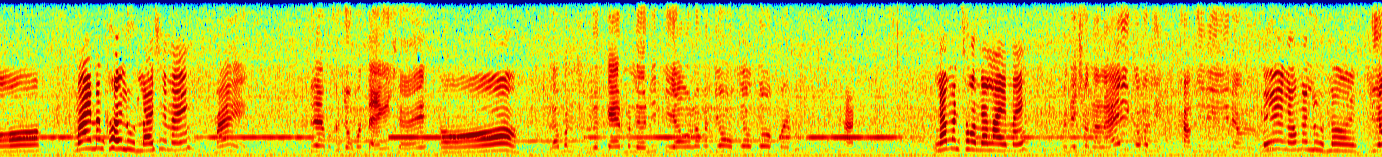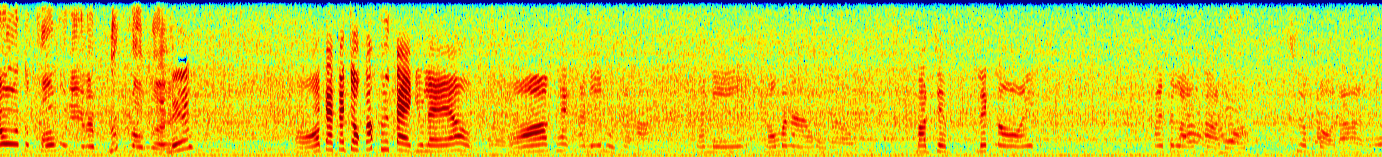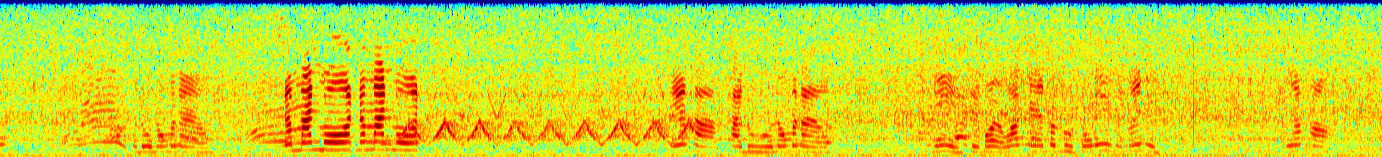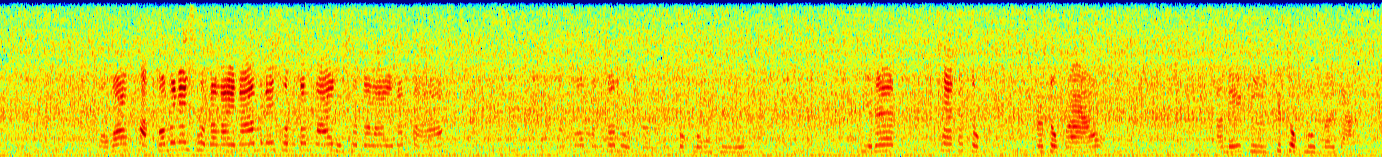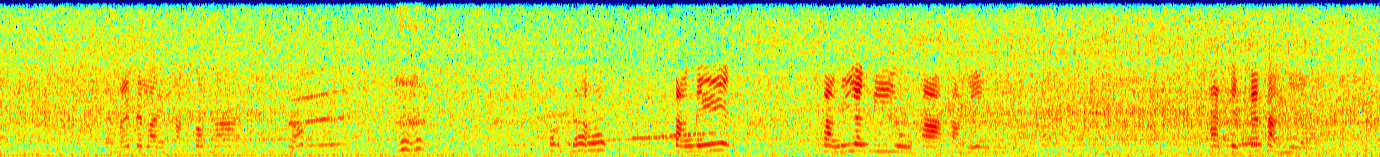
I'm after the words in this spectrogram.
ไม่มันเคยหลุดแล้วใช่ไหมไม่เรียกมันกระจกมันแตกเฉยอ๋อๆแล้วมันเหลือแกนมันเหลือนิดเดียวแล้วมันโยกโยกโยกไปหักแล้วมันชนอะไรไหม ไม่ได้ชนอะไรก็มันขับดีๆเนี่ยนี่แล้วมันหลุดเลยเลี้ยวตรงโค้งพอดีเลยพลุดลงเลยนี่อ๋อแต่กระจกก็คือแตกอยู่แล้วอ๋อแค่อันนี้หลุดนะคะวันนี้น้องมะนาวของเราบาดเจ็บเล็กน้อยไม่เป็นไรค่ะเดี๋ยวเชื่อมต่อได้ มาดูน้องมะนาว น้ำมันหมดน้ำมันหมดนี่ค่ะพาดูน้องมะนาว นี่เจบอยบอกว่าแกนมันหลุดตรงนี้เห็นไหมนี่เนี่ยค่ะ บอกว่า ขับก็ไม่ได้ชนอะไรนะ ไม่ได้ชนต้นไม้หรือชนอะไรนะคะแล้วก็มันก็หลุดเลยตกลงพื้นทีแรกแค่กระจกกระจกร้ว อันนี้คือกระจกหลุดเลยจ้ะแต่ไม่เป็นไรค่ะซ่อมได้เนอะซ่อมได้ฝั่งนี้ฝั่งนี้ยังดีอยู่ค่ะฝั่งนี้ยังดีอยู่บาดเจ็บแค่ฝั่งเดียว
